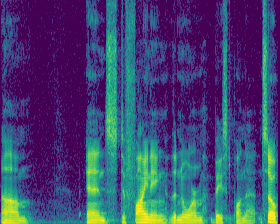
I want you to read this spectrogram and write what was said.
um, and defining the norm based upon that. So,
